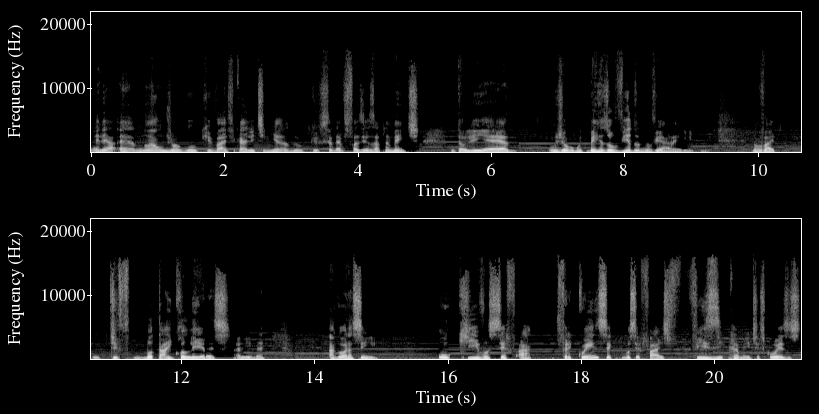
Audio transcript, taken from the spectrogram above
Ele é, é, não é um jogo que vai ficar ali te guiando o que você deve fazer exatamente. Então ele é um jogo muito bem resolvido no VR. Ele não vai te botar em coleiras ali, né? Agora sim, o que você. A frequência que você faz fisicamente as coisas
